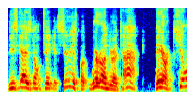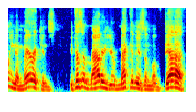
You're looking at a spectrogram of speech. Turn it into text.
these guys don't take it serious, but we're under attack. They are killing Americans it doesn't matter your mechanism of death.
